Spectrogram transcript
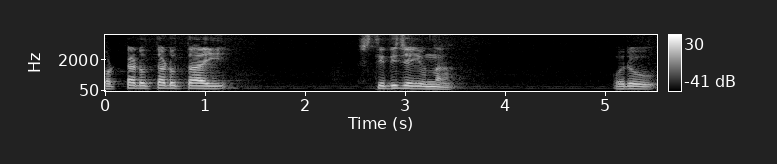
തൊട്ടടുത്തടുത്തായി സ്ഥിതി ചെയ്യുന്ന ഒരു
